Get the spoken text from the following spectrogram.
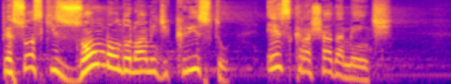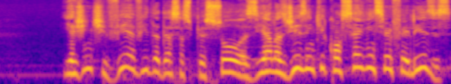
pessoas que zombam do nome de Cristo escrachadamente. E a gente vê a vida dessas pessoas e elas dizem que conseguem ser felizes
